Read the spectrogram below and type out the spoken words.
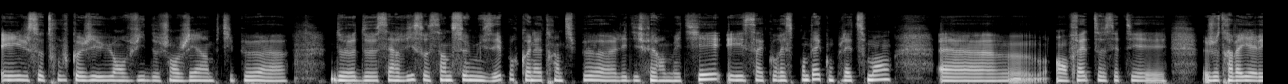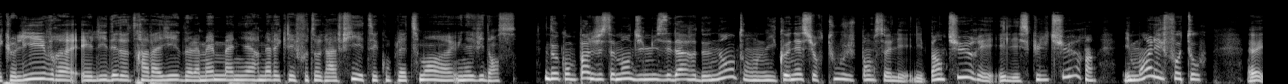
et il se trouve que j'ai eu envie de changer un petit peu euh, de, de, service au sein de ce musée pour connaître un petit peu euh, les différents métiers et ça correspondait complètement. Euh, en fait, c'était, je travaillais avec le livre et l'idée de travailler de la même manière mais avec les photographies était complètement une évidence. Donc on parle justement du musée d'art de Nantes, on y connaît surtout, je pense, les, peintures et, les sculptures, et moins les photos. Euh,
